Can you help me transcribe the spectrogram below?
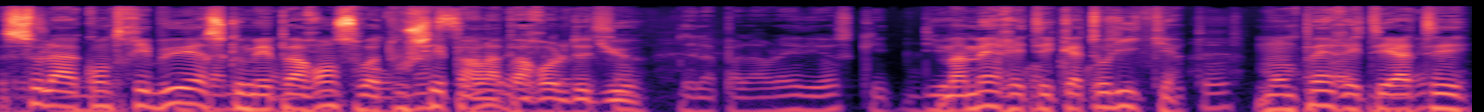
cela a contribué à ce que mes parents soient touchés par la parole de Dieu. Ma mère était catholique, mon père était athée,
